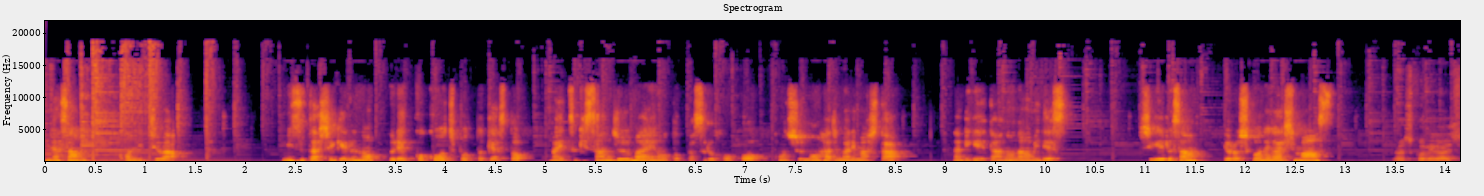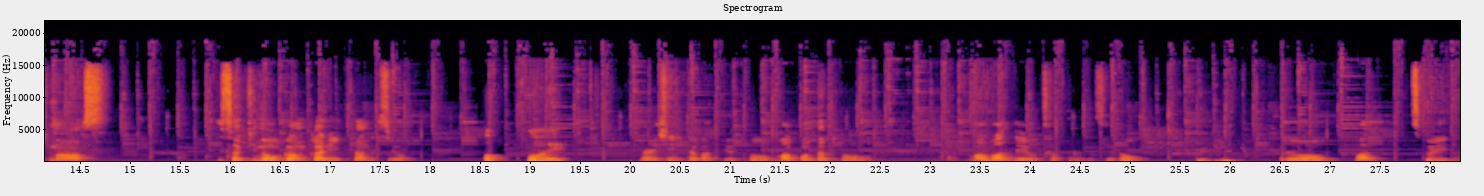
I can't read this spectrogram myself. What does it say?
皆さん、こんにちは。水田茂の売れっ子コーチポッドキャスト、毎月30万円を突破する方法、今週も始まりました。ナビゲーターの直美です。茂さん、よろしくお願いします。よろしくお願いします。実は昨日眼科に行ったんですよ。お、はい。何しに行ったかっていうと、まあコンタクトを、まあワンデーを使ってるんですけど、うんうん、それを、まあ作りに行っ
